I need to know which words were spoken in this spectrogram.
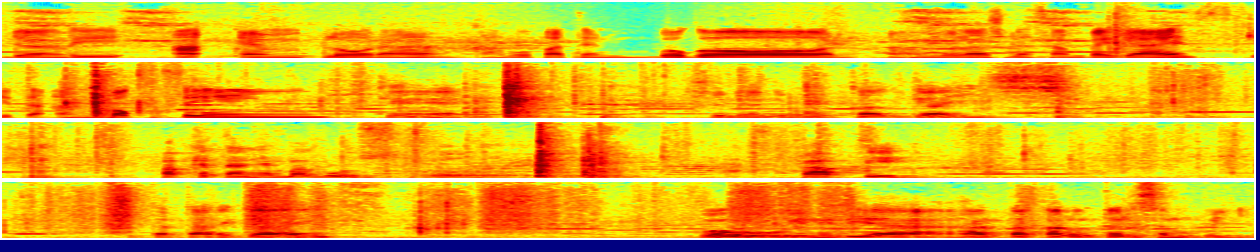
dari AM Flora Kabupaten Bogor. Alhamdulillah sudah sampai guys. Kita unboxing. Oke. Sudah dibuka guys. Paketannya bagus. Oh, kita tarik guys. Wow ini dia. Harta karun tersembunyi.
